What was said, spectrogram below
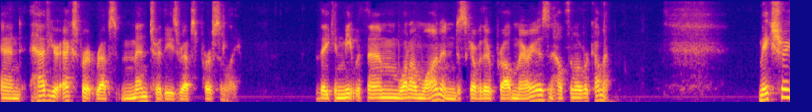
and have your expert reps mentor these reps personally. They can meet with them one-on-one and discover their problem areas and help them overcome it. Make sure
